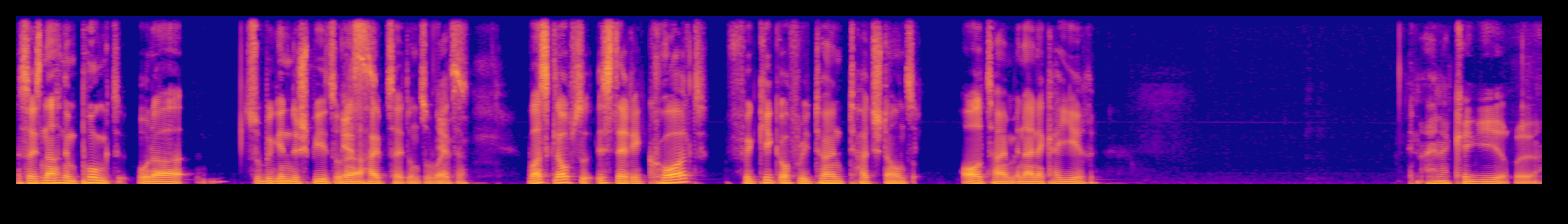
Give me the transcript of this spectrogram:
Das heißt nach einem Punkt oder zu Beginn des Spiels oder Yes. Halbzeit und so weiter. Yes. Was glaubst du, ist der Rekord für Kickoff Return Touchdowns all time in einer Karriere? In einer Karriere.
